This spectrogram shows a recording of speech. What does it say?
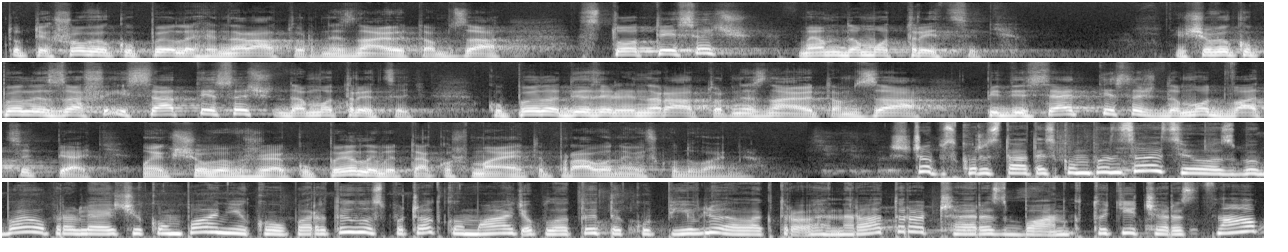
Тобто, якщо ви купили генератор, не знаю, там за 100 тисяч, ми вам дамо 30. Якщо ви купили за 60 тисяч, дамо 30. Купили дизель-генератор, не знаю, там за 50 тисяч, дамо 25. Ну, Якщо ви вже купили, ви також маєте право на відшкодування. Щоб скористатись компенсацією, ОСББ, управляючі компанії, кооперативи спочатку мають оплатити купівлю електрогенератора через банк, тоді через ЦНАП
